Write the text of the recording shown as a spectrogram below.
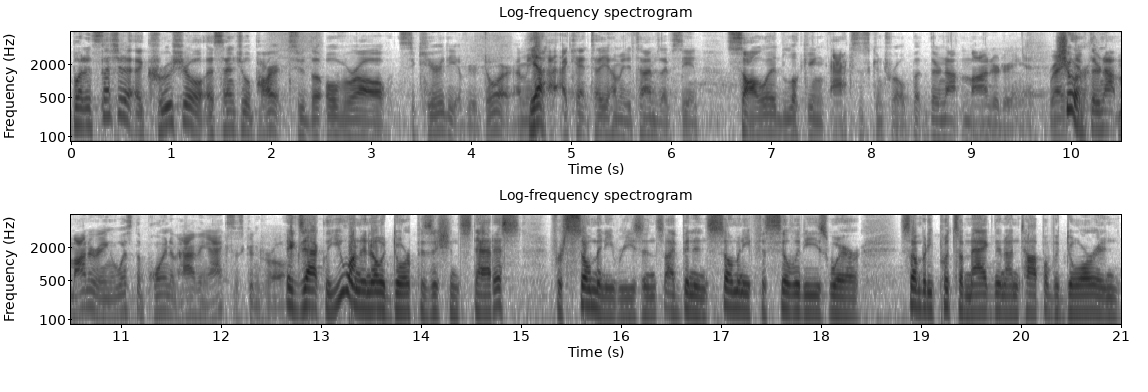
but it's such a, a, crucial, essential part to the overall security of your door. I mean, yeah. I, I, can't tell you how many times I've seen solid looking access control, but they're not monitoring it, right? Sure. If they're not monitoring, it, what's the point of having access control? Exactly. You want to know a door position status for so many reasons. I've been in so many facilities where somebody puts a magnet on top of a door and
